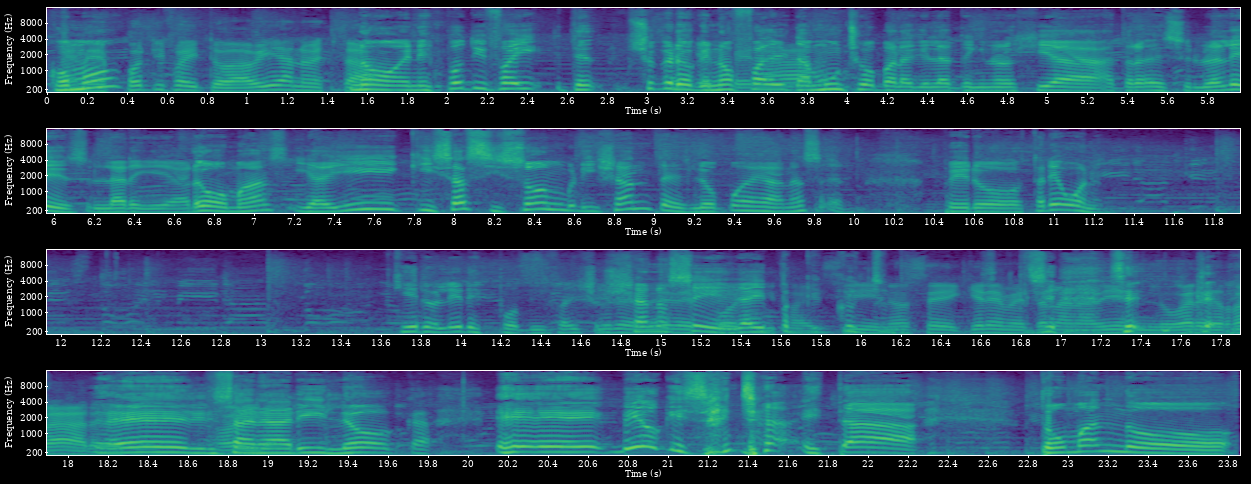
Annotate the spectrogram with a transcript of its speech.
¿Cómo? Spotify todavía no está. No, en Spotify te- yo creo que que no esperar. falta mucho para que la tecnología a través de celulares largue aromas y ahí quizás si son brillantes lo puedan hacer, pero estaría bueno. Quiero leer Spotify, yo ya no sé, Spotify, sí, no sé, quiere meter a nadie se- en lugares raros. Eh, esa Oiga, nariz loca. Eh, veo que Sacha está tomando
